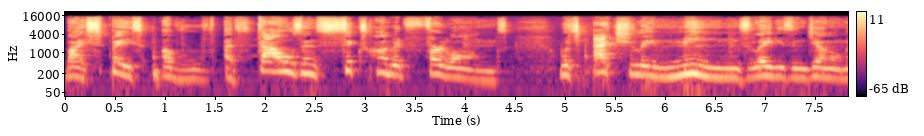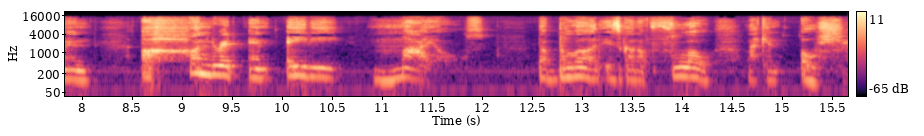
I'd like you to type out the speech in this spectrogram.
by space of a thousand six hundred furlongs, which actually means, ladies and gentlemen, a hundred and eighty miles. The blood is gonna flow like an ocean.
